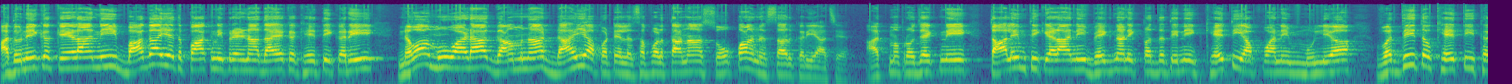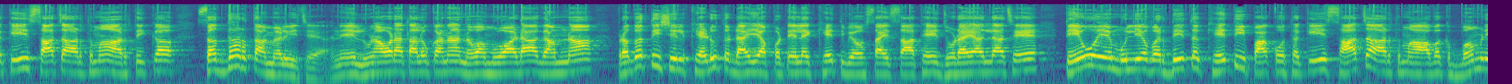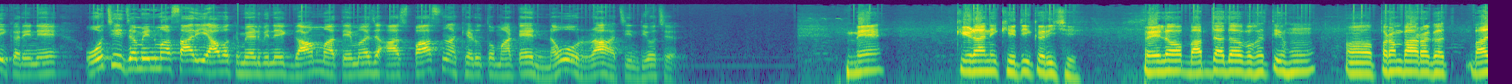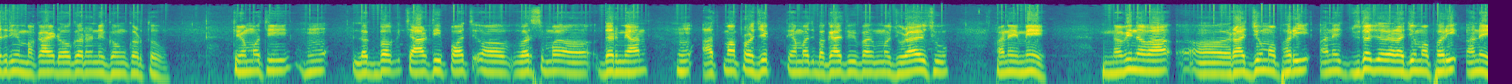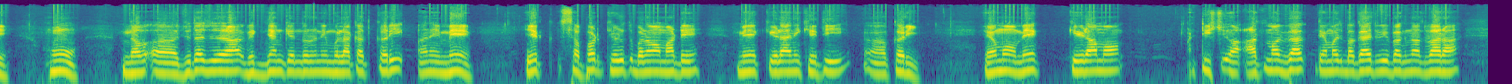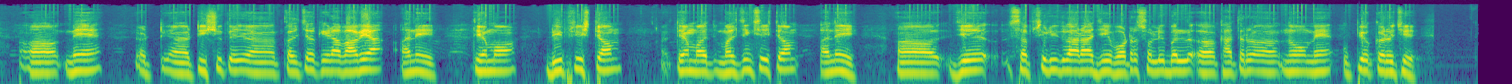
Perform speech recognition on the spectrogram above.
આધુનિક કેળાની બાગાયત પાકની પ્રેરણાદાયક ખેતી કરી નવા મુવાડા ગામના ડાહિયા પટેલ સફળતાના સોપાન સર કર્યા છે. આત્મ પ્રોજેક્ટની તાલીમથી કેળાની વૈજ્ઞાનિક પદ્ધતિની ખેતી આપવાની મૂલ્ય વર્ધિત ખેતી થકી સાચા અર્થમાં આર્થિક સદ્ધરતા મેળવી છે. અને લુણાવાડા તાલુકાના નવા મુવાડા ગામના પ્રગતિશીલ ખેડૂત ડાહિયા પટેલે ખેત વ્યવસાય સાથે જોડાયેલા છે. તેઓએ મૂલ્યવર્ધિત ખેતી પાકો થકી સાચા અર્થમાં આવક બમણી કરીને ઓછી જમીનમાં સારી આવક મેળવીને ગામમાં તેમજ આસપાસના ખેડૂતો માટે નવો રાહ ચીંધ્યો છે. મેં કેળાની ખેતી કરી છે. પહેલો બાપદાદા વખતથી હું પરંપરાગત બાજરી, મકાઈ, ડોગર અને ઘઉં કરતો તેમાંથી હું લગભગ ચારથી પાંચ વર્ષ દરમિયાન હું આત્મા પ્રોજેક્ટ તેમજ બગાયત વિભાગમાં જોડાયો છું અને મેં નવી નવા રાજ્યોમાં ફરી અને જુદા જુદા રાજ્યોમાં ફરી અને હું જુદા જુદા વિજ્ઞાન કેન્દ્રોની મુલાકાત કરી અને મેં એક સફળ ખેડૂત બનવા માટે મેં કેળાની ખેતી કરી. એમાં મેં કેળામાં આત્મા વિભાગ તેમજ બગાયત વિભાગના દ્વારા મેં ટીશ્યુ કલ્ચર કેળા વાવ્યા અને તેમાં ડીપ સિસ્ટમ, તેમજ મલ્ચિંગ સિસ્ટમ અને જે સબસિડી દ્વારા જે વોટર સોલ્યુબલ ખાતરનો મેં ઉપયોગ કર્યો છે.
